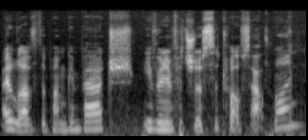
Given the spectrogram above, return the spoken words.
I love the pumpkin patch, even if it's just the 12 South one.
